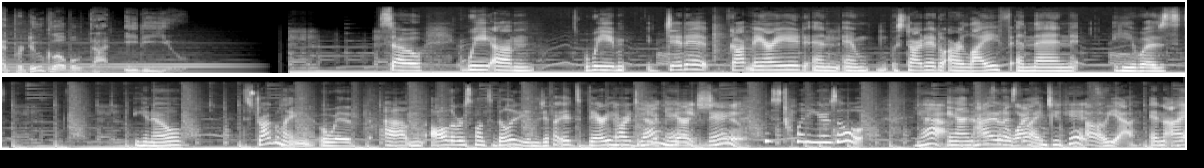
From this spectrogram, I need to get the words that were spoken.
at purdueglobal.edu. So we um, we did it, got married, and and started our life, and then he was, you know, struggling with um, all the responsibility and the different. It's very hard to be a parent. age, Very- too. He's twenty years old. Yeah. And I got a was wife like, and two kids. Oh yeah, and I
